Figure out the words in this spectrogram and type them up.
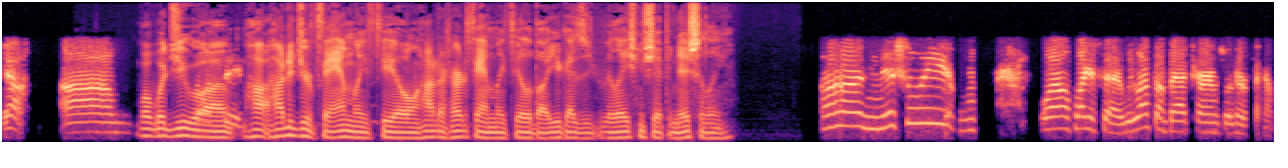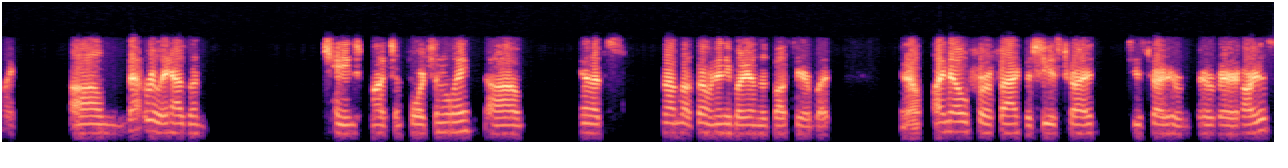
yeah. Um, what would you? Uh, how how did your family feel? How did her family feel about you guys' relationship initially? Uh, initially, well, like I said, we left on bad terms with her family. Um, that really hasn't changed much, unfortunately. Um, and it's I'm not throwing anybody on the bus here, but you know, I know for a fact that she has tried. She's tried her, her very hardest,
